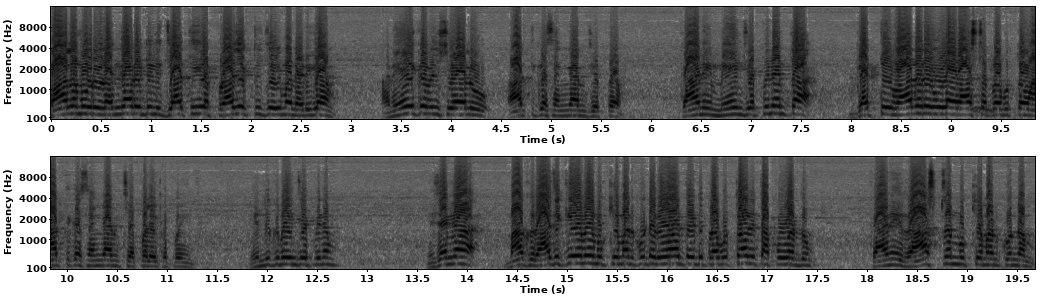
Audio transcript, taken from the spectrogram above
పాలమూరు రంగారెడ్డిని జాతీయ ప్రాజెక్టు చేయమని అడిగాం. అనేక విషయాలు ఆర్థిక సంఘాన్ని చెప్పాం. కానీ మేం చెప్పినంత గట్టి వాదన కూడా రాష్ట్ర ప్రభుత్వం ఆర్థిక సంఘానికి చెప్పలేకపోయింది. ఎందుకు మేము చెప్పినాం? నిజంగా మాకు రాజకీయమే ముఖ్యం అనుకుంటే రేవంత్ రెడ్డి ప్రభుత్వాన్ని తప్పవద్దు కానీ రాష్ట్రం ముఖ్యం అనుకున్నాం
